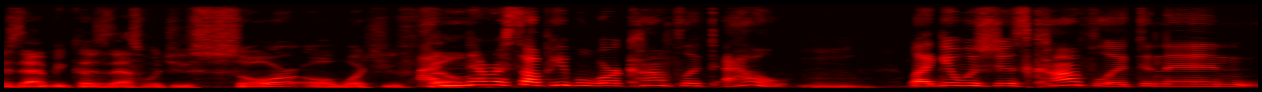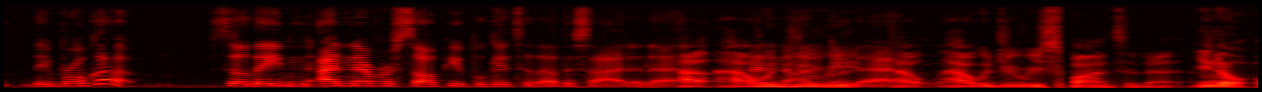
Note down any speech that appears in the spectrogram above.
Is that because that's what you saw or what you I never saw people work conflict out. Mm. Like it was just conflict, and then they broke up. So they, I never saw people get to the other side of that. How, how I would didn't know how you do re- that. how, how would you respond to that? You know,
